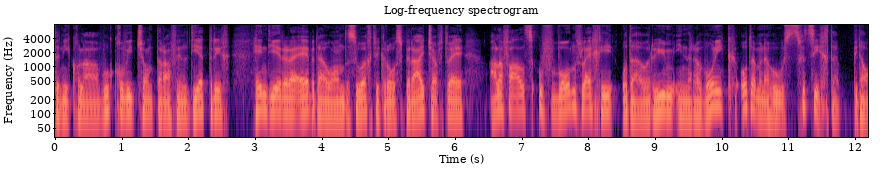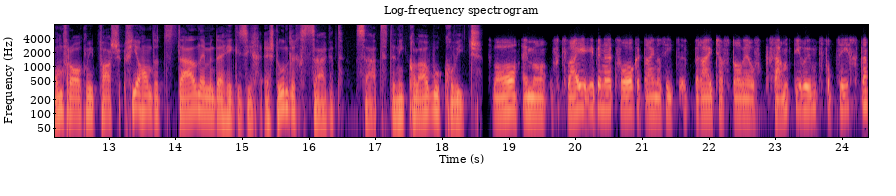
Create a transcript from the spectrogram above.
der Nikola Vukovic und der Raphael Dietrich, haben in ihrer Ebene auch untersucht, wie gross Bereitschaft wäre, allenfalls auf Wohnfläche oder auch Räume in einer Wohnung oder einem Haus zu verzichten. Bei der Umfrage mit fast 400 Teilnehmenden haben sich Erstaunliches gesagt sagt Nikola Vukovic. zwar haben wir auf zwei Ebenen gefragt. Einerseits die Bereitschaft da wäre, auf gesamte Räume zu verzichten.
